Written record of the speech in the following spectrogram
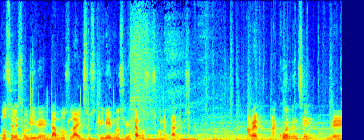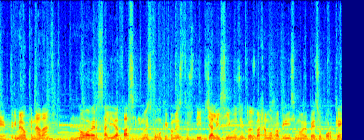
No se les olvide darnos like, suscribirnos y dejarnos sus comentarios. A ver, acuérdense de, primero que nada, no va a haber salida fácil. No es como que con estos tips ya lo hicimos y entonces bajamos rapidísimo de peso. ¿Por qué?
